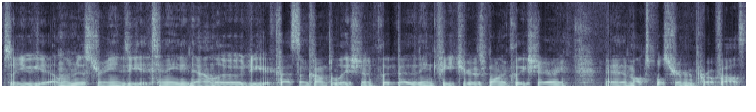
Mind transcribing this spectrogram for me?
So you get unlimited streams, you get 1080 download, you get custom compilation, clip editing features, one-click sharing, and multiple streaming profiles.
